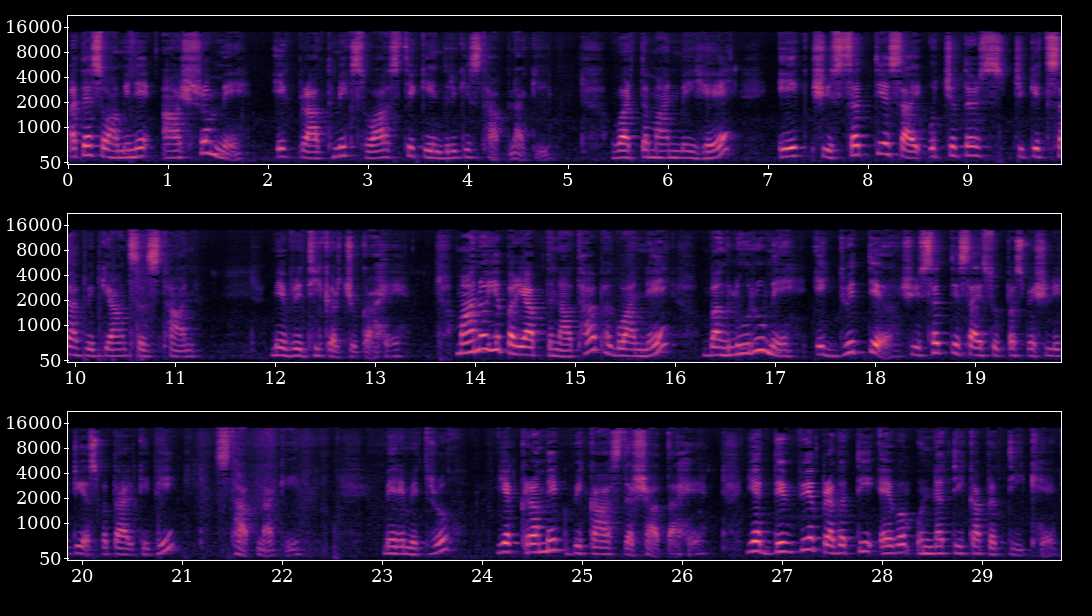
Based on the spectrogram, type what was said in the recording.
अतः स्वामी ने आश्रम में एक प्राथमिक स्वास्थ्य केंद्र की स्थापना की। वर्तमान में यह एक श्री सत्य साई उच्चतर चिकित्सा विज्ञान संस्थान में वृद्धि कर चुका है। मानो यह पर्याप्त न था, भगवान ने बंगलुरु में एक द्वितीय श्री सत्य साई सुपर स्पेशलिटी अस्पताल की भी स्थापना की। मेरे मित्रों, यह क्रमिक विकास दर्शाता है। यह दिव्य प्रगति एवं उन्नति का प्रतीक है।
